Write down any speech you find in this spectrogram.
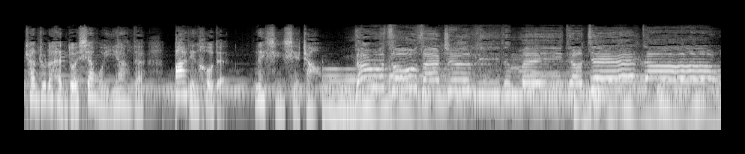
唱出了很多像我一样的八零后的内心写照。当我走在这里的每一条街道，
